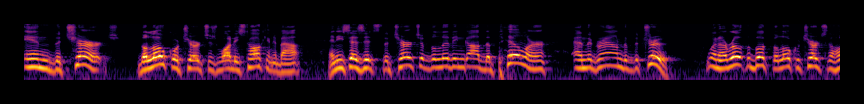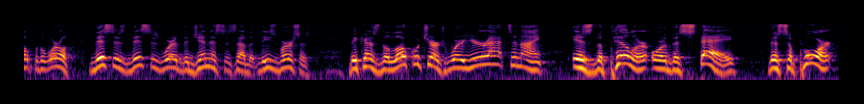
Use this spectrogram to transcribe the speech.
in the church. The local church is what he's talking about and he says it's the church of the living God, the pillar and the ground of the truth. When I wrote the book, The Local Church, The Hope of the World, this is, this is where the genesis of it, these verses. Because the local church, where you're at tonight, is the pillar or the stay, the support,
